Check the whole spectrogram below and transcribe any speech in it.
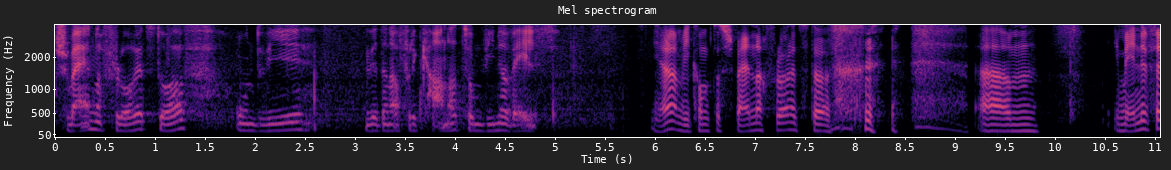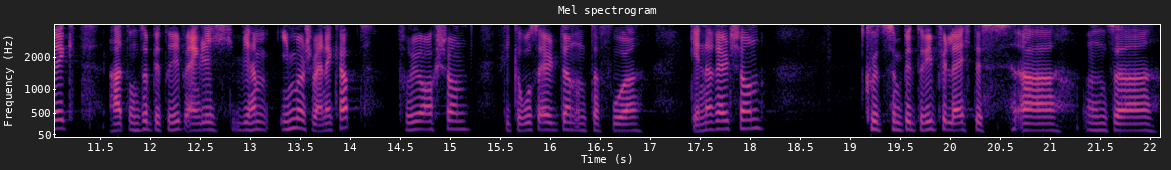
Schwein nach Floridsdorf und wie wird ein Afrikaner zum Wiener Wels? Ja, wie kommt das Schwein nach Floridsdorf? ähm, Im Endeffekt hat unser Betrieb eigentlich, wir haben immer Schweine gehabt, früher auch schon, die Großeltern und davor generell schon. Kurz zum Betrieb vielleicht, das, äh, unser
